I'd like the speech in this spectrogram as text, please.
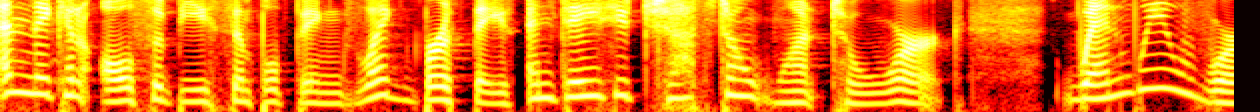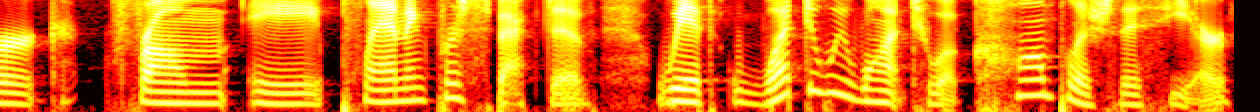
and they can also be simple things like birthdays and days you just don't want to work. When we work from a planning perspective with what do we want to accomplish this year,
